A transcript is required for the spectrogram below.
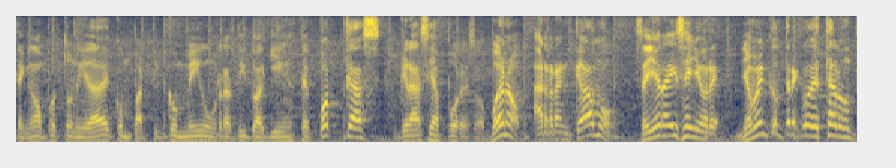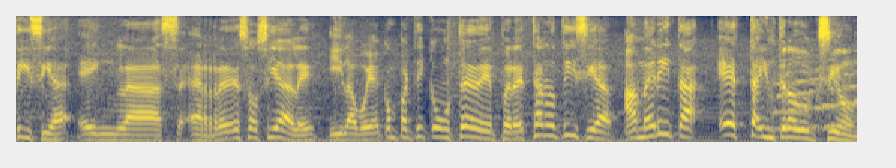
tengan oportunidad de compartir conmigo un ratito aquí en este podcast. Gracias por eso. Bueno, arrancamos. Señoras y señores, yo me encontré con esta noticia en las redes sociales y la voy a compartir con ustedes, pero esta noticia amerita esta introducción.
